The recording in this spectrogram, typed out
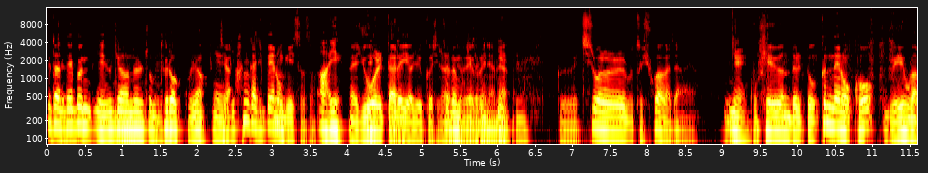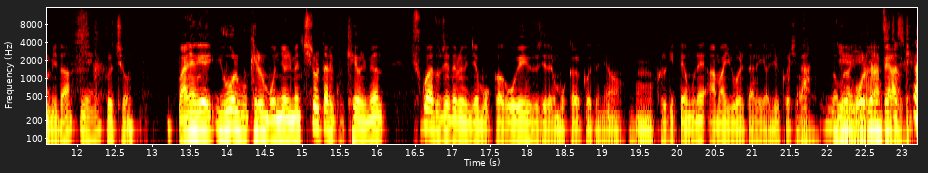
일단 네분 예, 의견을 좀 들었고요. 예. 제가 한 가지 빼놓은 게 있어서 아, 예. 네, 6월 달에 열릴 것이라는 게 왜. 그러냐면 그 7월부터 휴가 가잖아요. 예. 국회의원들도 끝내놓고 외유 갑니다. 예. 그렇죠. 만약에 6월 국회를 못 열면 7월 달에 국회 열면 휴가도 제대로 이제 못 가고 외유도 제대로 못 갔거든요. 음, 그렇기 때문에 아마 6월 달에 열릴 것이다. 너무나 뭘 하나 빼놨습니다.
